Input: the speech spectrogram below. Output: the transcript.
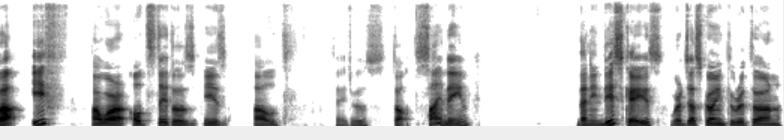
But if our auth status is auth status dot signed in then in this case we're just going to return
